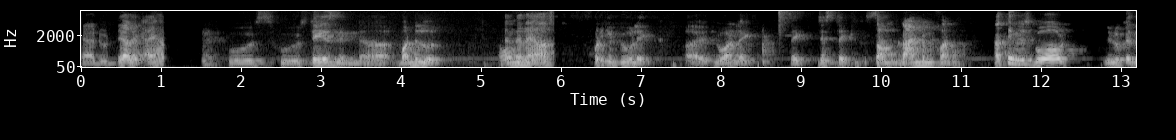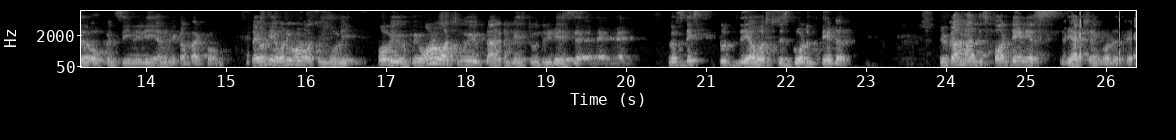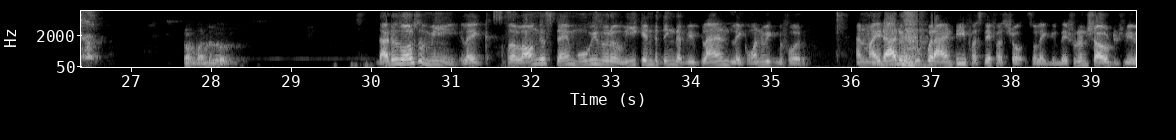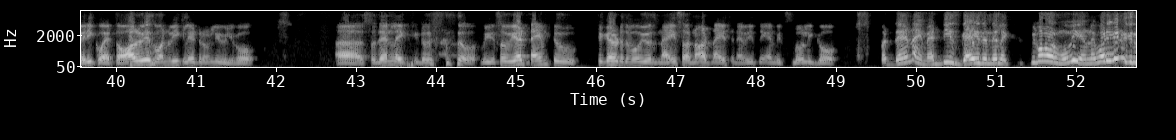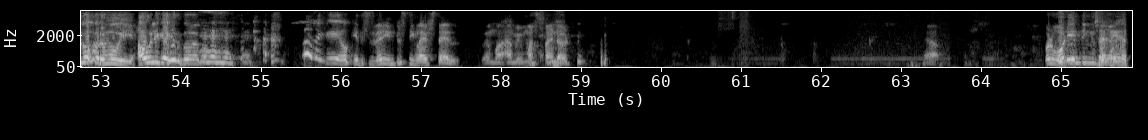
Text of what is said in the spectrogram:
Yeah, dude. Yeah, like I have who's who stays in uh, Vandalur, and then I asked, "What do you do? Like, uh, if you want, like, like just like some random fun? Nothing. You just go out, you look at the open scenery, and then we come back home. Like, okay, what do you want to watch a movie? Oh, we, if we want to watch a movie, we plan at least two, three days ahead. Because it takes two, three hours to just go to the theater. You can't have this spontaneous reaction and go to the theater from Vandalur. That was also me. Like for the longest time, movies were a weekend thing that we planned like one week before. And my dad is super anti first day first show. So like they shouldn't shout, it should be very quiet. So always one week later only we'll go. Uh, so then like it was so we so we had time to figure out if the movie was nice or not nice and everything and we'd slowly go. But then I met these guys and they're like, we go for a movie. I'm like, what do you mean we can go for a movie? How will you guys go? Like, hey, okay, this is very interesting lifestyle. We must find out. Yeah. But what do you think is the Chennai mo- has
